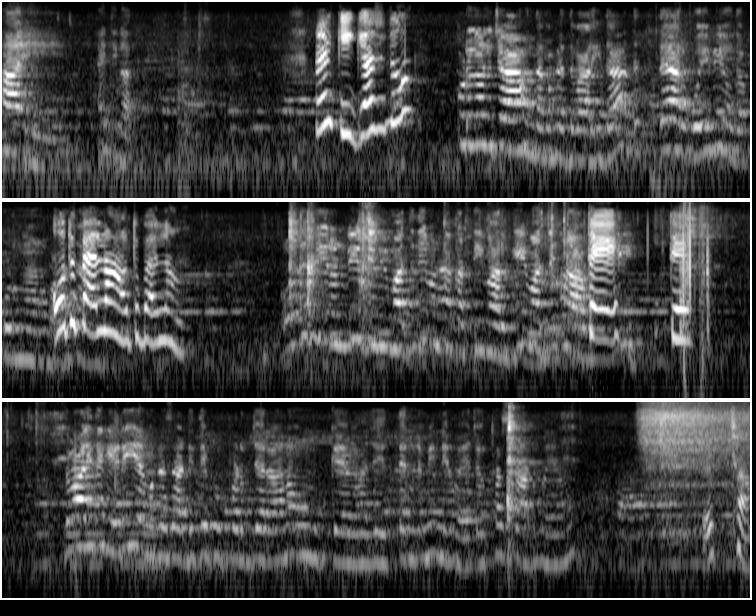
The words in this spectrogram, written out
ਹਾਏ। ਇੱਥੇ ਗੱਲ ਮੈਂ ਕੀ ਕਿਹਾ ਸੀ ਤੂੰ? ਕੁੜੀਆਂ ਨੂੰ ਚਾਹ ਹੁੰਦਾ ਮੈਂ ਕਿਹਾ ਦੀਵਾਲੀ ਦਾ ਤੇ ਤਿਉਹਾਰ ਕੋਈ ਵੀ ਆਉਂਦਾ ਕੁੜੀਆਂ ਨੂੰ। ਉਹ ਤੋਂ ਪਹਿਲਾਂ ਉਹ ਤੋਂ ਪਹਿਲਾਂ। ਉਹਦੇ ਸੀ ਰਣਵੀਰ ਦੀ ਵੀ ਮੱਝ ਦੀ ਮੈਂ ਕਿਹਾ ਕੱਟੀ ਮਰ ਗਈ ਮੱਝ ਖਰਾਬ ਹੋ ਤੇ ਗਈ। ਤੇ। ਦੀਵਾਲੀ ਤੇ ਕਿਹੜੀ ਆ? ਮੈਂ ਕਿਹਾ ਸਾਡੀ ਤੇ ਫੁੱਫੜ ਵਿਚਾਰਾ ਨਾ ਉਹ ਮੁੱਕਿਆ ਗਾ ਹਜੇ 3 ਮਹੀਨੇ ਹੋਏ ਚੌਥਾ ਸਟਾਰਟ ਹੋਇਆ ਉਹਨੂੰ। ਅੱਛਾ।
